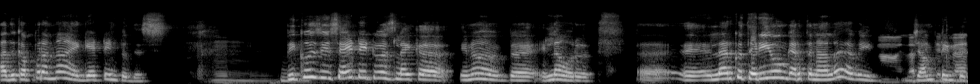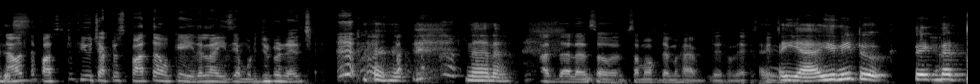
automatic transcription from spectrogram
அதுக்கப்புறம் தான் I get in to this because you said it was like you know எல்லாம் ஒரு எல்லாருக்கும் தெரியும்ங்கிறதுனால ஜம்ப் இன் நான் ஃபர்ஸ்ட் ஃபியூ சாப்டர்ஸ் பார்த்தா ஓகே இதெல்லாம் ஈஸியா முடிஞ்சிடும் நினைச்சேன். நானா? அதால so some of them have yeah you need to take that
